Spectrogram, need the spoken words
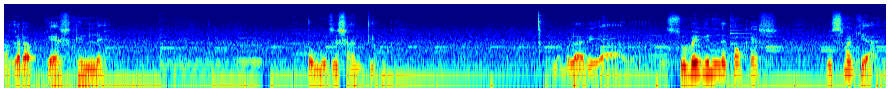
अगर आप कैश घिन लें तो मुझे शांति होगी। मैं बोला, अरे यार, सुबह गिन लेता हूँ कैश, उसमें क्या है?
